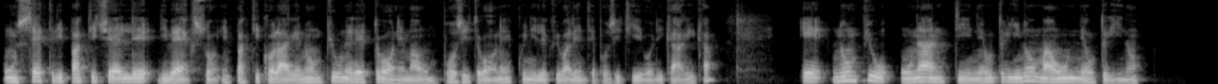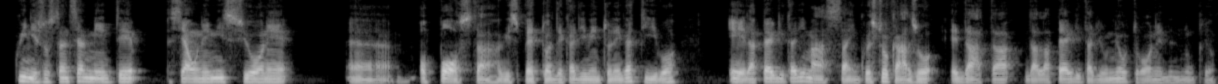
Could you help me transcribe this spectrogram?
un set di particelle diverso, in particolare non più un elettrone ma un positrone, quindi l'equivalente positivo di carica, e non più un antineutrino ma un neutrino. Quindi sostanzialmente si ha un'emissione eh, opposta rispetto al decadimento negativo e la perdita di massa in questo caso è data dalla perdita di un neutrone del nucleo.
